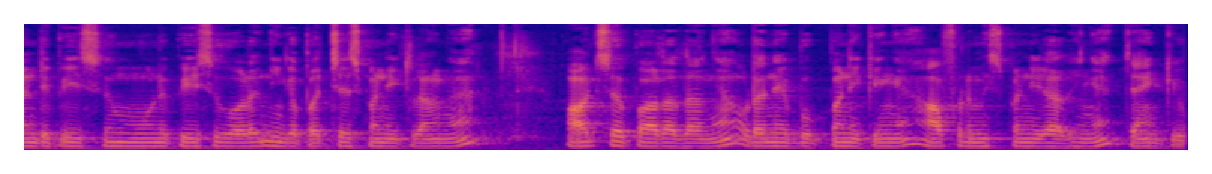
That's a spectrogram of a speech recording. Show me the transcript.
ரெண்டு பீஸு மூணு பீஸு கூட நீங்கள் பர்ச்சேஸ் பண்ணிக்கலாங்க. வாட்ஸ்அப் ஆர்டர் தாங்க உடனே புக் பண்ணிக்கோங்க. ஆஃபர் மிஸ் பண்ணிடாதீங்க. தேங்க்யூ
